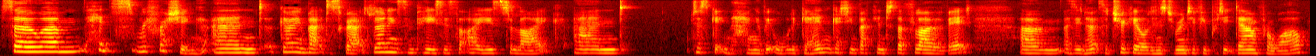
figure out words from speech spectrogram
So, um, hence refreshing and going back to scratch, learning some pieces that I used to like, and just getting the hang of it all again, getting back into the flow of it. Um, as you know, it's a tricky old instrument if you put it down for a while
